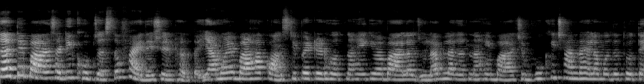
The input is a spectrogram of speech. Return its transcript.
तर ते बाळासाठी खूप जास्त फायदेशीर ठरतं. यामुळे बाळ हा कॉन्स्टिपेटेड होत नाही किंवा बाळाला जुलाब लागत नाही बाळाची भूक ही छान राहायला मदत होते.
